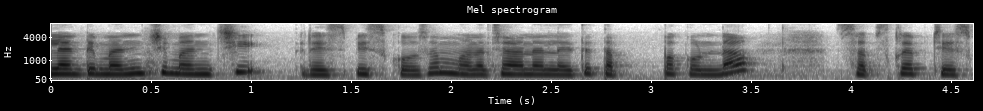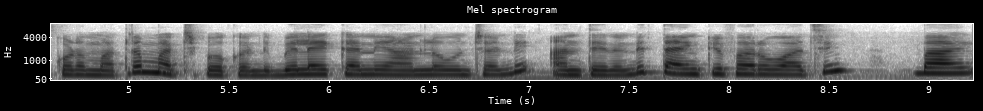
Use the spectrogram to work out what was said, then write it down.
ఇలాంటి మంచి మంచి రెసిపీస్ కోసం మన ఛానల్ అయితే తప్పకుండా సబ్స్క్రైబ్ చేసుకోవడం మాత్రం మర్చిపోకండి. బెల్ ఐకాన్ని ఆన్లో ఉంచండి. అంతేనండి. Thank you for watching bye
